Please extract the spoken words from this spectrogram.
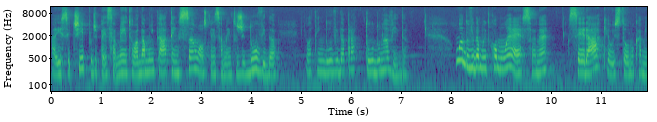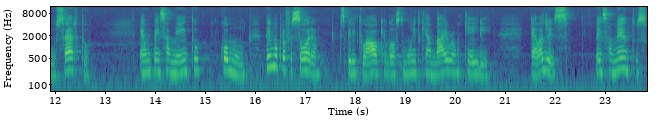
a esse tipo de pensamento, ela dá muita atenção aos pensamentos de dúvida, ela tem dúvida para tudo na vida. Uma dúvida muito comum é essa, né? Será que eu estou no caminho certo? É um pensamento comum. Tem uma professora espiritual que eu gosto muito, que é a Byron Katie. Ela diz, pensamentos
